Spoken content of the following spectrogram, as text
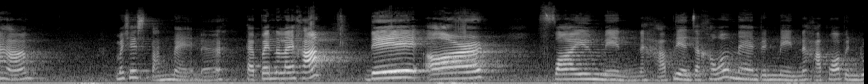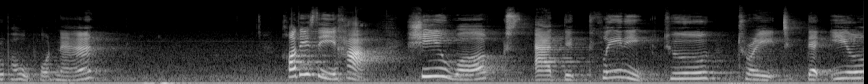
นะคะ ไม่ใช่สตันแมนนะ แต่เป็นอะไรคะ they are firemen นะคะ เปลี่ยนจากคำว่า man เป็น men นะคะ เพราะว่าเป็นรูปพหูพจน์นะ ข้อที่ 4 ค่ะ she works at the clinic to treat the ill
